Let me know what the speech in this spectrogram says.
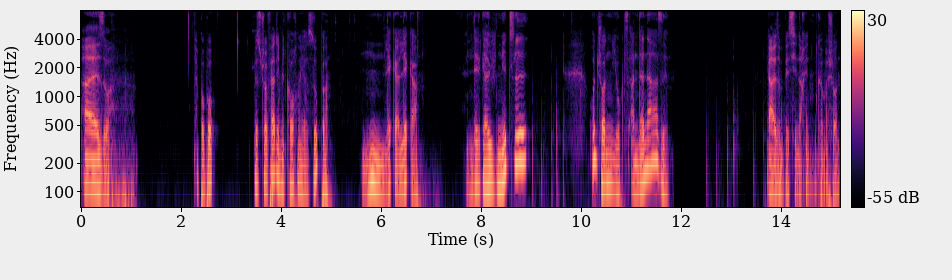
Also. Apropos. Bist du schon fertig mit Kochen? Ja, super. Hm, lecker, lecker. Lecker Schnitzel. Und schon juckt's an der Nase. Ja, also ein bisschen nach hinten können wir schon.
